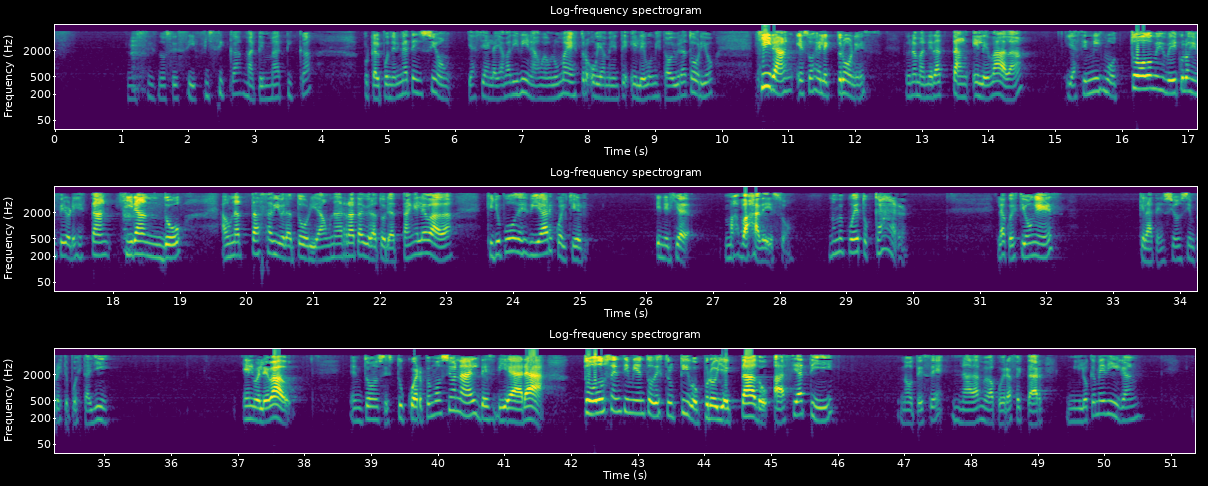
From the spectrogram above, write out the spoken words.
no sé, si física, matemática, porque al ponerme atención, ya sea en la llama divina o en un maestro, obviamente elevo mi estado vibratorio, giran esos electrones de una manera tan elevada y asimismo todos mis vehículos inferiores están girando a una tasa vibratoria, a una rata vibratoria tan elevada que yo puedo desviar cualquier energía más baja de eso. No me puede tocar. La cuestión es que la atención siempre esté puesta allí, en lo elevado. Entonces, tu cuerpo emocional desviará todo sentimiento destructivo proyectado hacia ti. Nótese, nada me va a poder afectar, ni lo que me digan,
